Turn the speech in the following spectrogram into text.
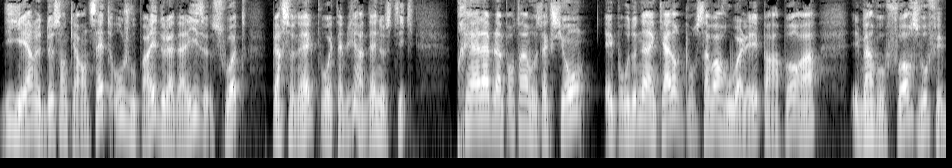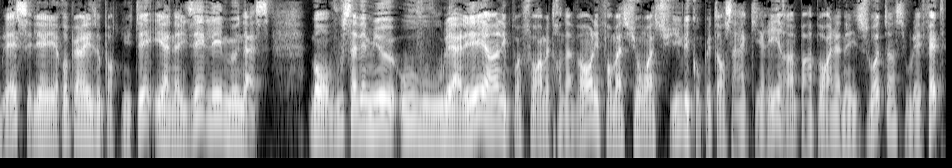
d'hier, le 247, où je vous parlais de l'analyse SWOT personnelle pour établir un diagnostic préalable important à vos actions et pour vous donner un cadre pour savoir où aller par rapport à eh ben, vos forces, vos faiblesses, les repérer les opportunités et analyser les menaces. Bon, vous savez mieux où vous voulez aller, hein, les points forts à mettre en avant, les formations à suivre, les compétences à acquérir hein, par rapport à l'analyse SWOT, hein, si vous l'avez faite.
